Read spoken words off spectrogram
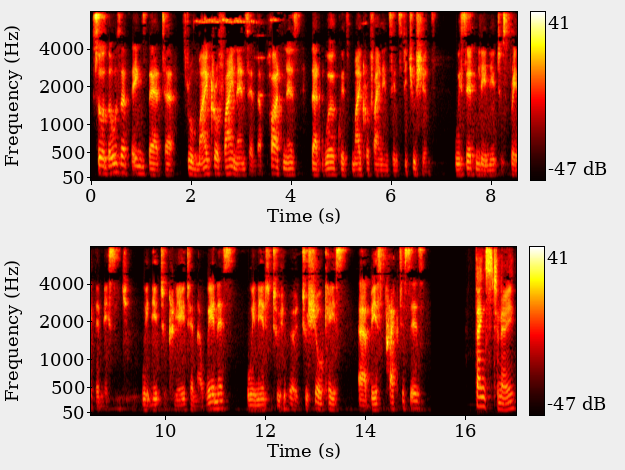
So those are things that uh, through microfinance and the partners that work with microfinance institutions, we certainly need to spread the message. We need to create an awareness. We need to, uh, to showcase uh, best practices. Thanks, Tanay.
